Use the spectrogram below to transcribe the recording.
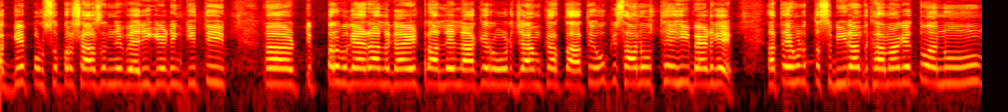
ਅੱਗੇ ਪੁਲਿਸ ਪ੍ਰਸ਼ਾਸਨ ਨੇ ਵੈਰੀਗੇਟਿੰਗ ਕੀਤੀ ਟਿੱਪਰ ਵਗੈਰਾ ਲਗਾਏ, ਟਰਾਲੇ ਲਾ ਕੇ ਰੋਡ ਜਾਮ ਕਰਤਾ ਤੇ ਉਹ ਕਿਸਾਨ ਉੱਥੇ ਹੀ ਬੈਠ ਗਏ। ਅਤੇ ਹੁਣ ਤਸਵੀਰਾਂ ਦਿਖਾਵਾਂਗੇ ਤੁਹਾਨੂੰ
